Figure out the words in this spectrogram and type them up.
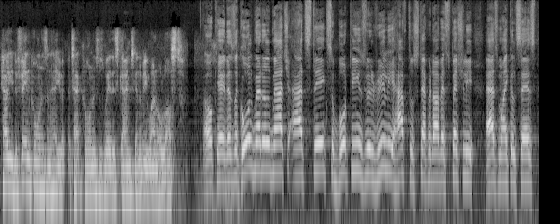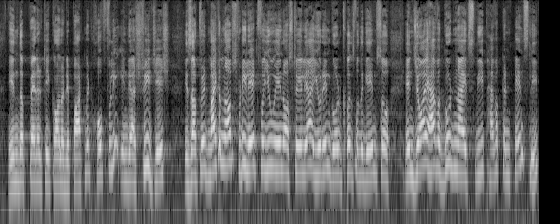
how you defend corners and how you attack corners is where this game's going to be won or lost. Okay, there's a gold medal match at stake, so both teams will really have to step it up, especially as Michael says in the penalty corner department. Hopefully, India's Sreejesh is up to it. Michael Nobbs, pretty late for you in Australia. You're in Gold Coast for the game, so enjoy, have a good night's sleep, have a content sleep.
